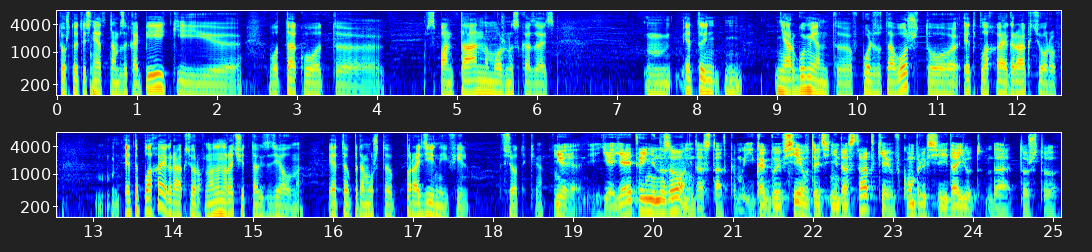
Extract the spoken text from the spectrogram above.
то, что это снято там за копейки, и вот так вот э, спонтанно, можно сказать, это не аргумент в пользу того, что это плохая игра актеров. Это плохая игра актеров, но она нарочито так сделана. Это потому что пародийный фильм все-таки. Не, я, я это и не называл недостатком. И как бы все вот эти недостатки в комплексе и дают, да, то, что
